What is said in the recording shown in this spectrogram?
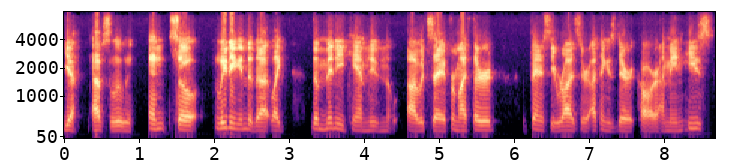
Yeah, absolutely. And so leading into that, like the mini Cam Newton, I would say for my third fantasy riser, I think is Derek Carr. I mean, he's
